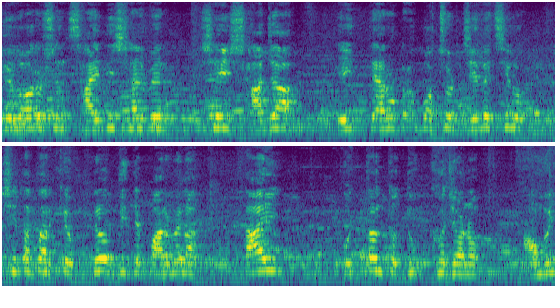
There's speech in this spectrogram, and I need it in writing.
দেলোয়ার হোসেন সাইদি সাহেবের সেই সাজা, এই তেরোটা বছর জেলে ছিল, সেটা তার কেউ ফেরত দিতে পারবে না। তাই অত্যন্ত দুঃখজনক। আমি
